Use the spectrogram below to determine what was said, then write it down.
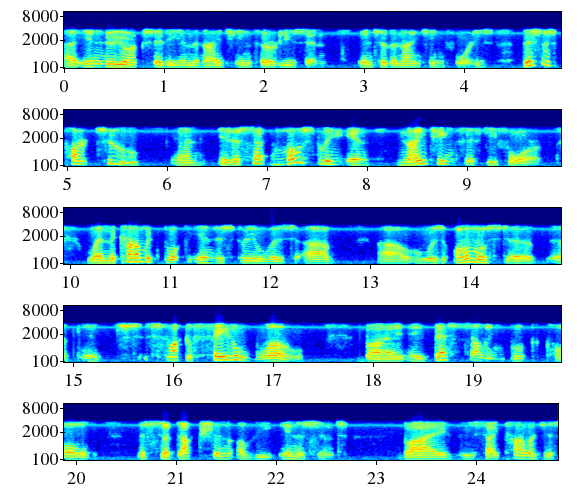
uh, in New York City in the 1930s and into the 1940s. This is part two, set mostly in 1954, when the comic book industry was uh, uh, was almost uh, uh, struck a fatal blow by a best-selling book called "The Seduction of the Innocent" by the psychologist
